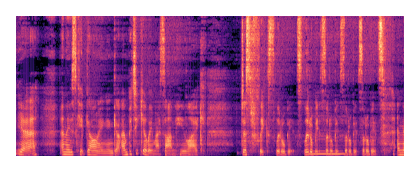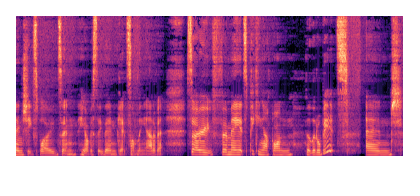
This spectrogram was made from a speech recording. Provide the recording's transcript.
yeah. and they just keep going and go. And particularly my son, he like just flicks little bits, little bits, little bits, mm. little bits, little bits, and then she explodes, and he obviously then gets something out of it. So for me, it's picking up on the little bits, and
